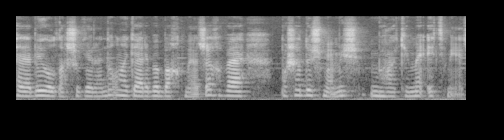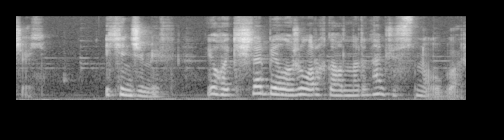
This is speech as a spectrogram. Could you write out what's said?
tələbə yoldaşı görəndə ona qəribə baxmayacaq və başa düşməmiş mühakimə etməyəcək. İkinci mif. Yox, kişilər bioloji olaraq qadınlardan həmişə üstün olublar.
